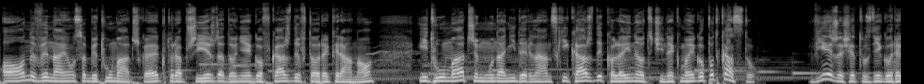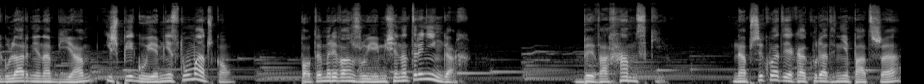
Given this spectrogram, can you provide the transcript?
On wynajął sobie tłumaczkę, która przyjeżdża do niego w każdy wtorek rano i tłumaczy mu na niderlandzki każdy kolejny odcinek mojego podcastu. Wie, że się tu z niego regularnie nabijam i szpieguje mnie z tłumaczką. Potem rewanżuje mi się na treningach. Bywa chamski. Na przykład jak akurat nie patrzę,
